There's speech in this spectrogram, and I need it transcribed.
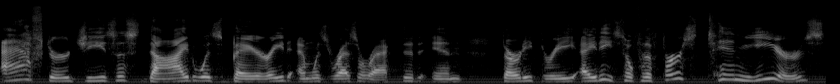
after Jesus died, was buried, and was resurrected in 33 AD. So, for the first 10 years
